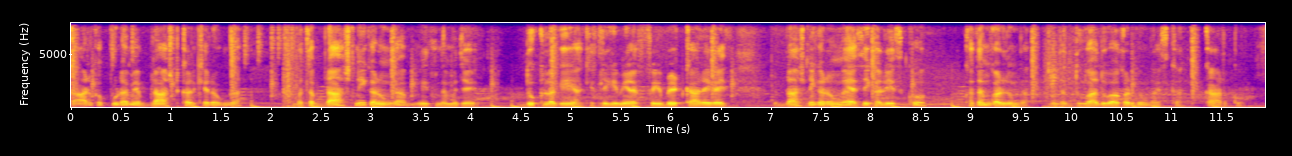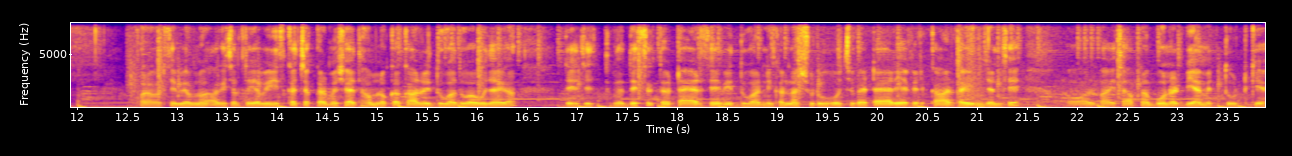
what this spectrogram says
कार को पूरा मैं ब्लास्ट करके रहूँगा। मतलब ब्लास्ट नहीं करूँगा इतना मुझे दुख लगेगा किस लिए मेरा फेवरेट कार है गाइस ब्लास्ट नहीं करूँगा ऐसे ही खाली इसको ख़त्म कर दूँगा। मतलब धुआँ धुआँ कर दूँगा इसका कार को। फटाफट से भी हम लोग आगे चलते हैं। अभी इसका चक्कर में शायद हम लोग का कार भी धुआँ धुआँ हो जाएगा। तुम देख सकते हो टायर से भी धुआँ निकलना शुरू हो चुका है टायर या फिर कार का इंजन से। और भाई साहब अपना बोनट भी हमें टूट के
